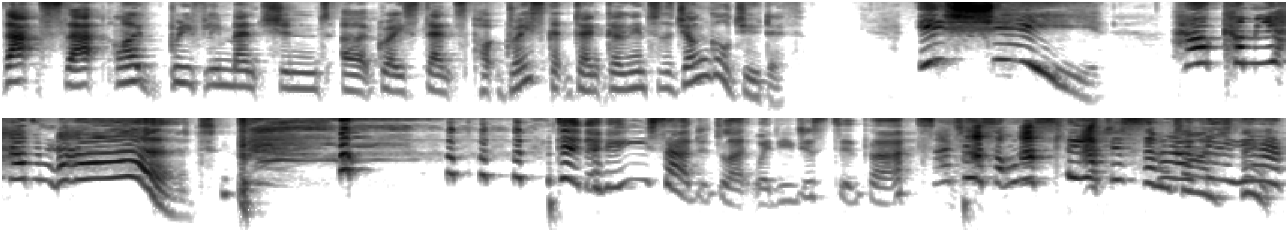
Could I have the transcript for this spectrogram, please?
that's that. I briefly mentioned uh, Grace Dent's pot. Grace Dent going into the jungle, Judith. Is she? How come you haven't heard? I don't know who you sounded like when you just did that. I just honestly, I just sometimes you think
